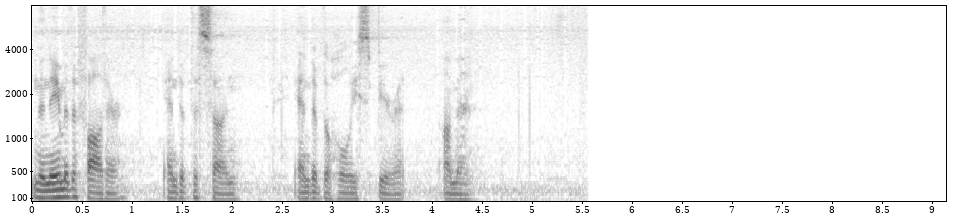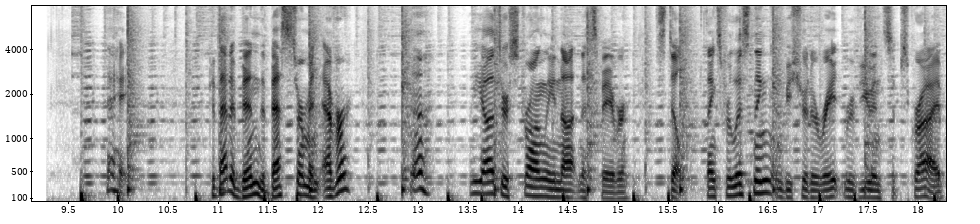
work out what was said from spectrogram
In the name of the Father, and of the Son, and of the Holy Spirit. Amen. Hey, could that have been the best sermon ever? Eh, the odds are strongly not in its favor. Still, thanks for listening and be sure to rate, review, and subscribe.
